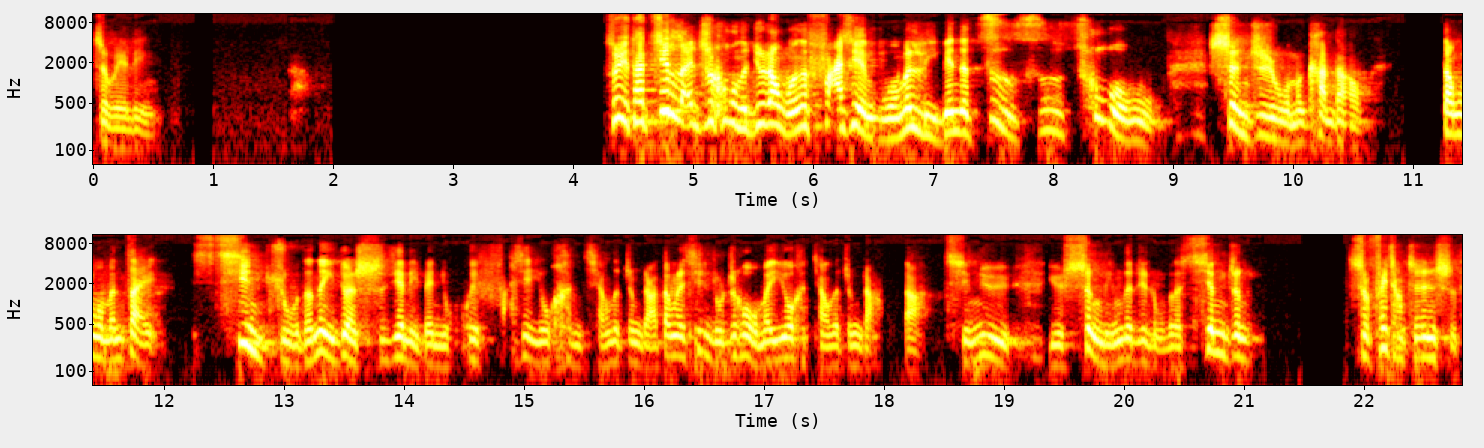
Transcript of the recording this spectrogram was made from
这位灵。所以他进来之后呢，就让我们发现我们里边的自私、错误，甚至我们看到，当我们在信主的那一段时间里边，你会发现有很强的挣扎。当然，信主之后，我们也有很强的挣扎啊，情欲与圣灵的这种的相争，是非常真实的。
